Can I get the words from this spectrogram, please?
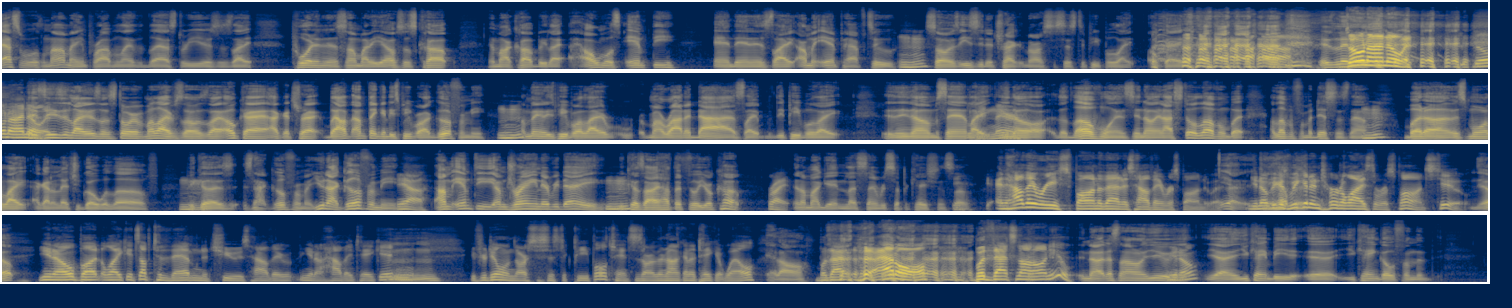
that's what was my main problem. Like the last three years is like pouring into somebody else's cup, and my cup be like almost empty. And then it's like I'm an empath too, Mhm. so it's easy to attract narcissistic people. Like, okay, It's Don't I know it? Don't I know it's it? It's easy. Like it's a story of my life. So I was like, okay, I could track. But I'm, I'm thinking these people are good for me. Mhm. I'm thinking these people are like my ride or dies. Like the people like. You know what I'm saying? Like, you know, the loved ones, you know, and I still love them, but I love them from a distance now. Mhm. But uh, it's more like I gotta let you go with love Mhm. because it's not good for me. You're not good for me. yeah, I'm empty. I'm drained every day Mhm. because I have to fill your cup, right. and I'm not getting that same reciprocation. So And how they respond to that is how they respond to it. Yeah, you know, because we it. can internalize the response too. yep. You know, but like it's up to them to choose how they, you know, how they take it. And Mhm. If you're dealing with narcissistic people, chances are they're not going to take it well. At all. But that at all, but that's not on you. No, that's not on you. You know? Yeah, and you can't be. Uh, you can't go from the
